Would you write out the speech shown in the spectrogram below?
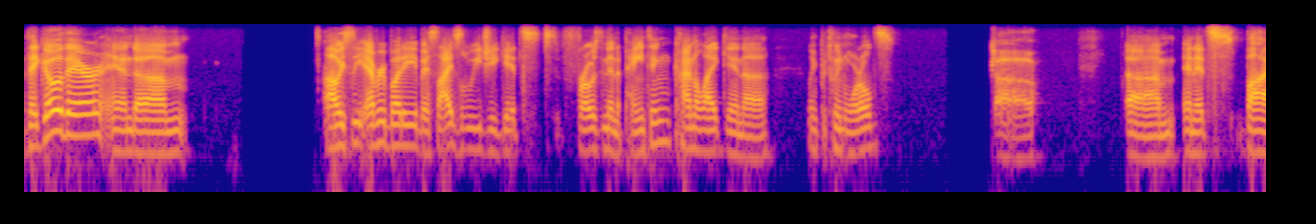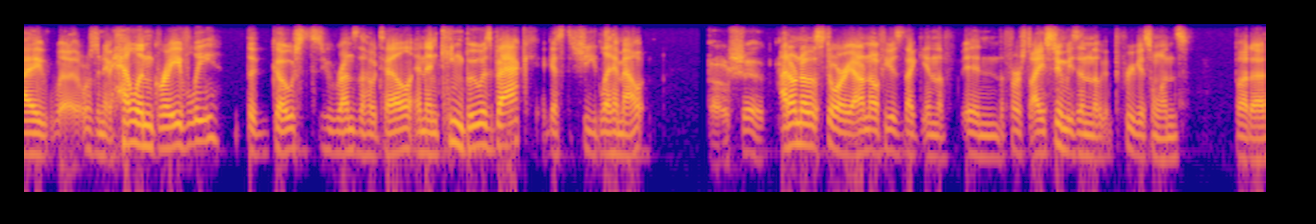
they go there, and um, obviously everybody besides Luigi gets frozen in a painting, kind of like in uh, Link Between Worlds. Uh, Um, and it's by what was her name? Hellen Gravely, the ghost who runs the hotel, and then King Boo is back. I guess she let him out. oh shit. I don't know the story. I don't know if he was like in the in the first. I assume he's in the previous ones, but uh.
